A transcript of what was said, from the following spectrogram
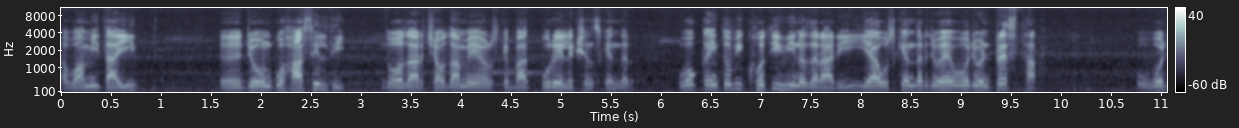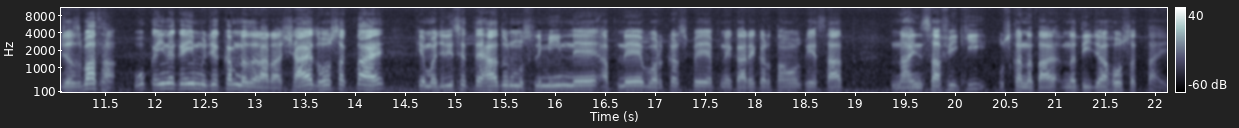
अवामी तइद जो उनको हासिल थी 2014 में और उसके बाद पूरे इलेक्शंस के अंदर, वो कहीं तो भी खोती हुई नज़र आ रही या उसके अंदर जो है वो जो इंटरेस्ट था, वो जज्बा था, वो कहीं ना कहीं मुझे कम नज़र आ रहा। शायद हो सकता है कि मजलिस मुस्लिमीन ने अपने वर्कर्स पे, अपने कार्यकर्ताओं के साथ नाइंसाफ़ी की उसका नतीजा हो सकता है।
